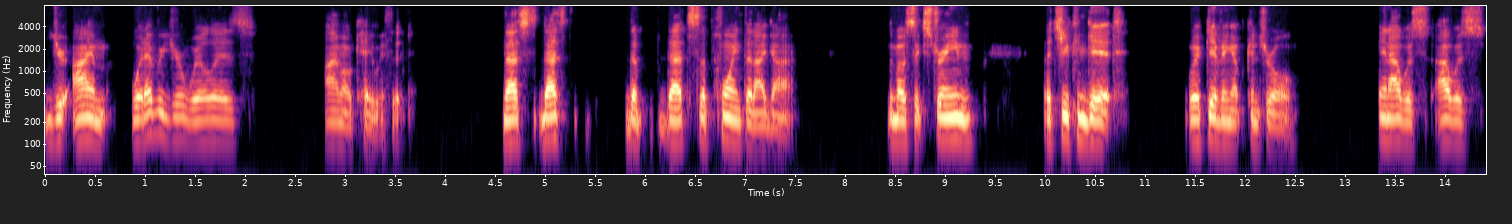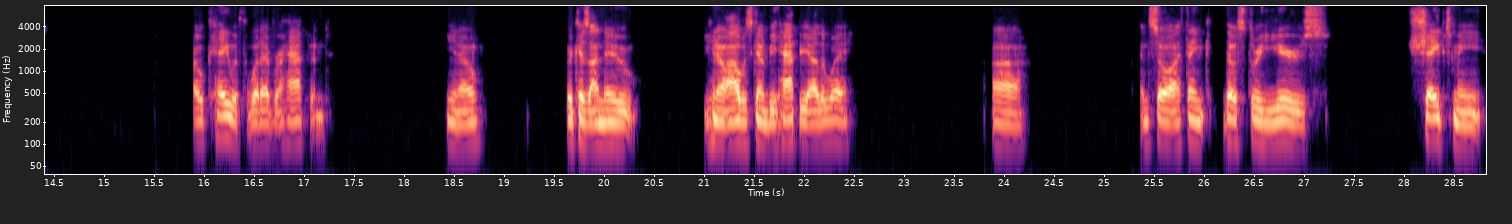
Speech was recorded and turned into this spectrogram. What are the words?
you're I'm whatever your will is, I'm okay with it. That's that's the that's the point that I got. The most extreme that you can get with giving up control. And I was I was okay with whatever happened. You know, because I knew, you know, I was going to be happy either way. Uh, and so I think those three years shaped me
